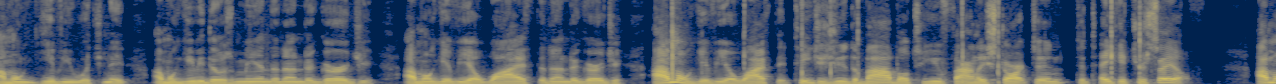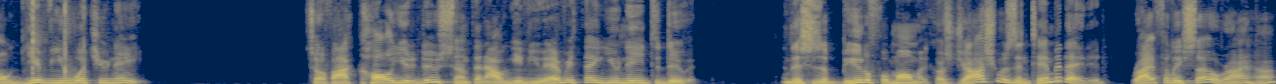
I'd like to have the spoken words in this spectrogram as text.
I'm going to give you what you need. I'm going to give you those men that undergird you. I'm going to give you a wife that undergirds you. I'm going to give you a wife that teaches you the Bible till you finally start to, to take it yourself. I'm going to give you what you need. So if I call you to do something, I'll give you everything you need to do it. And this is a beautiful moment because Joshua's intimidated, rightfully so, right? Huh?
